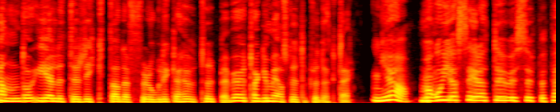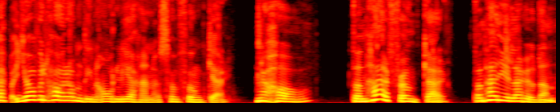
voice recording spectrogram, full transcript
ändå är lite riktade för olika hudtyper. Vi har ju tagit med oss lite produkter. Ja, mm. och jag ser att du är superpeppad. Jag vill höra om din olja här nu som funkar. Ja, den här funkar. Den här gillar huden.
